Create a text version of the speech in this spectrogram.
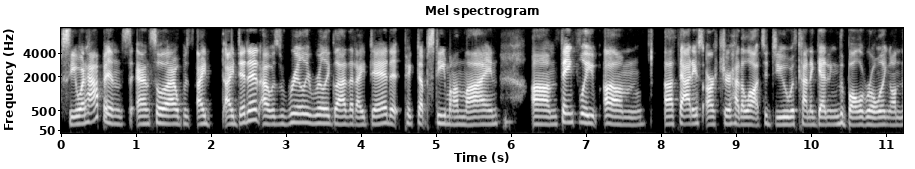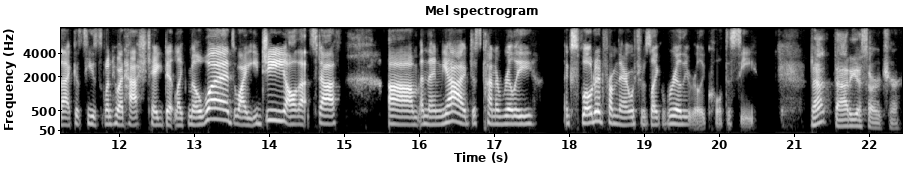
see what happens. And so I was, I, I did it. I was really, really glad that I did. It picked up steam online. Um, thankfully, um, uh, Thaddeus Archer had a lot to do with kind of getting the ball rolling on that because he's the one who had hashtagged it like Mill Woods, YEG, all that stuff. Um, and then yeah, I just kind of really exploded from there, which was like really, really cool to see. That Thaddeus Archer.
